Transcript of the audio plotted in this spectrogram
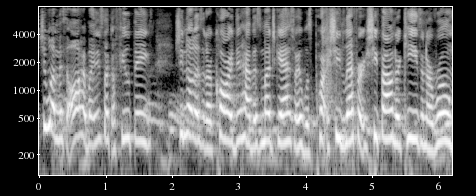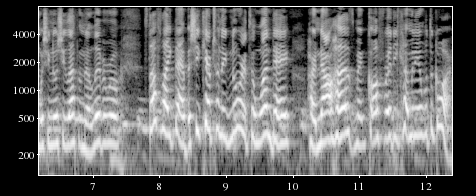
She wasn't missing all her, but just like a few things. She noticed that her car didn't have as much gas, or it was part. She left her. She found her keys in her room when she knew she left them in the living room. Stuff like that. But she kept trying to ignore it. Till one day, her now husband called Freddie coming in with the car.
